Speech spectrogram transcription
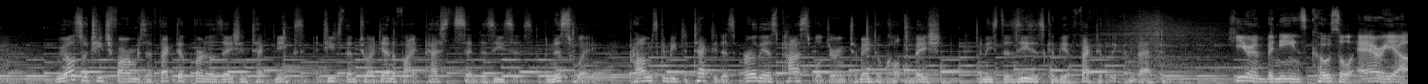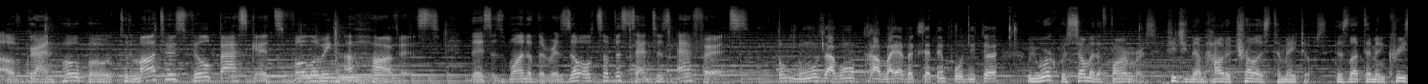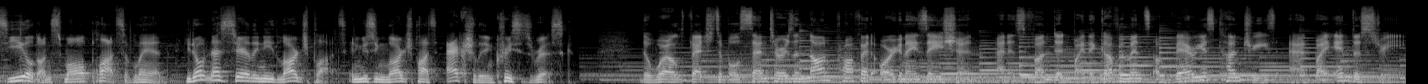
we also teach farmers effective fertilization techniques and teach them to identify pests and diseases. In this way, problems can be detected as early as possible during tomato cultivation, and these diseases can be effectively combated. Here in Benin's coastal area of Grand Popo, tomatoes fill baskets following a harvest. This is one of the results of the center's efforts. Nous avons travaillé avec certains producteurs. We work with some of the farmers, teaching them how to trellis tomatoes. This let them increase yield on small plots of land. You don't necessarily need large plots, and using large plots actually increases risk. The World Vegetable Center is a non-profit organization and is funded by the governments of various countries and by industry.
